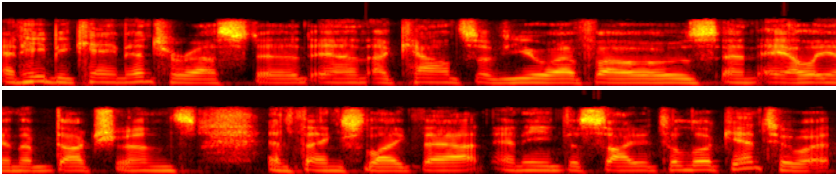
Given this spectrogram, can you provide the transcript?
and he became interested in accounts of UFOs and alien abductions and things like that, and he decided to look into it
